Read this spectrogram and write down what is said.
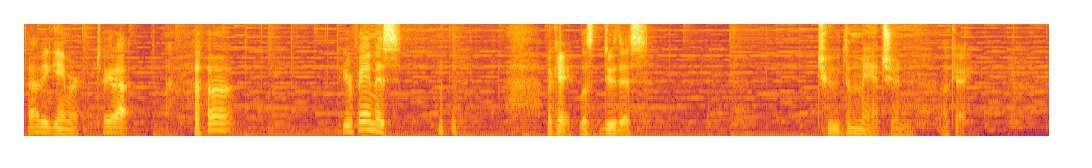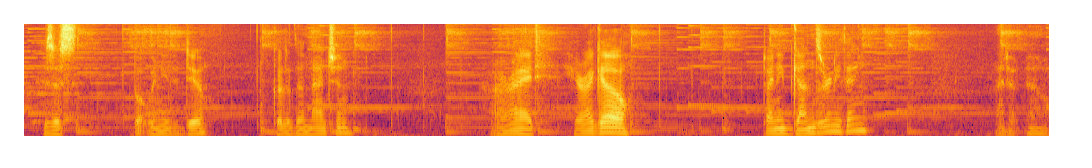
Favi Gamer. Check it out. you're famous. okay, let's do this to the mansion. Okay. Is this what we need to do? Go to the mansion? Alright, here I go. Do I need guns or anything? I don't know.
